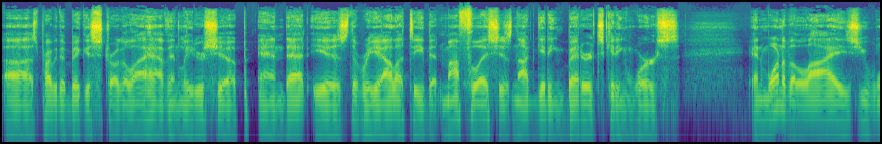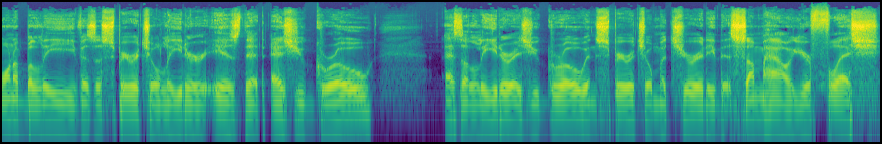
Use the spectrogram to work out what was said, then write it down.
Uh, it's probably the biggest struggle I have in leadership, and that is the reality that my flesh is not getting better, it's getting worse. And one of the lies you want to believe as a spiritual leader is that as you grow as a leader, as you grow in spiritual maturity, that somehow your flesh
